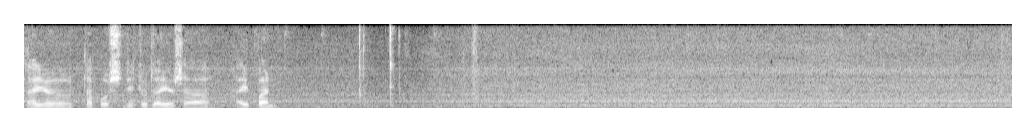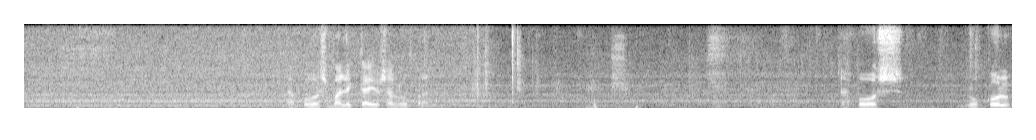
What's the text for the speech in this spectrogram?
Tayo tapos dito tayo sa Haipan. Tapos balik tayo sa lupa. Tapos Rukol.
